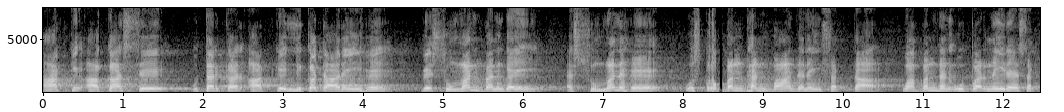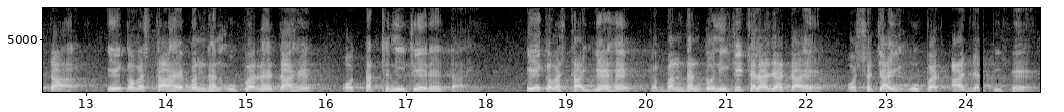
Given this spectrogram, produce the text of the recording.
आपके आकाश से उतरकर आपके निकट आ रहे हैं। वे सुमन बन गए। सुमन है, उसको बंधन बाँध नहीं सकता। वह बंधन ऊपर नहीं रह सकता। एक अवस्था है, बंधन ऊपर रहता है और तथ्य नीचे रहता है। एक अवस्था यह है कि बंधन तो नीचे चला जाता है और सच्चाई ऊपर आ जाती है।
